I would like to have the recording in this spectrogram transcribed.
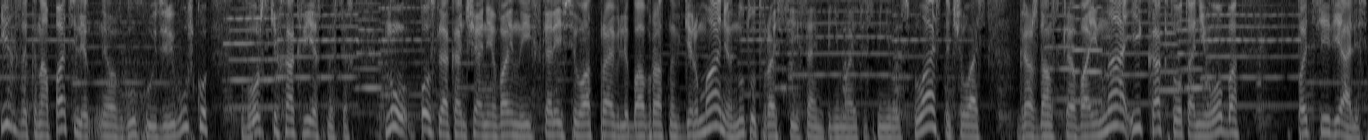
Их законопатили э, в глухую деревушку в Орских окрестностях. Ну, после окончания войны их, скорее всего, отправили бы обратно в Германию. Ну, тут в России, сами понимаете, сменилась власть, началась гражданская война, и как-то вот они оба потерялись.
